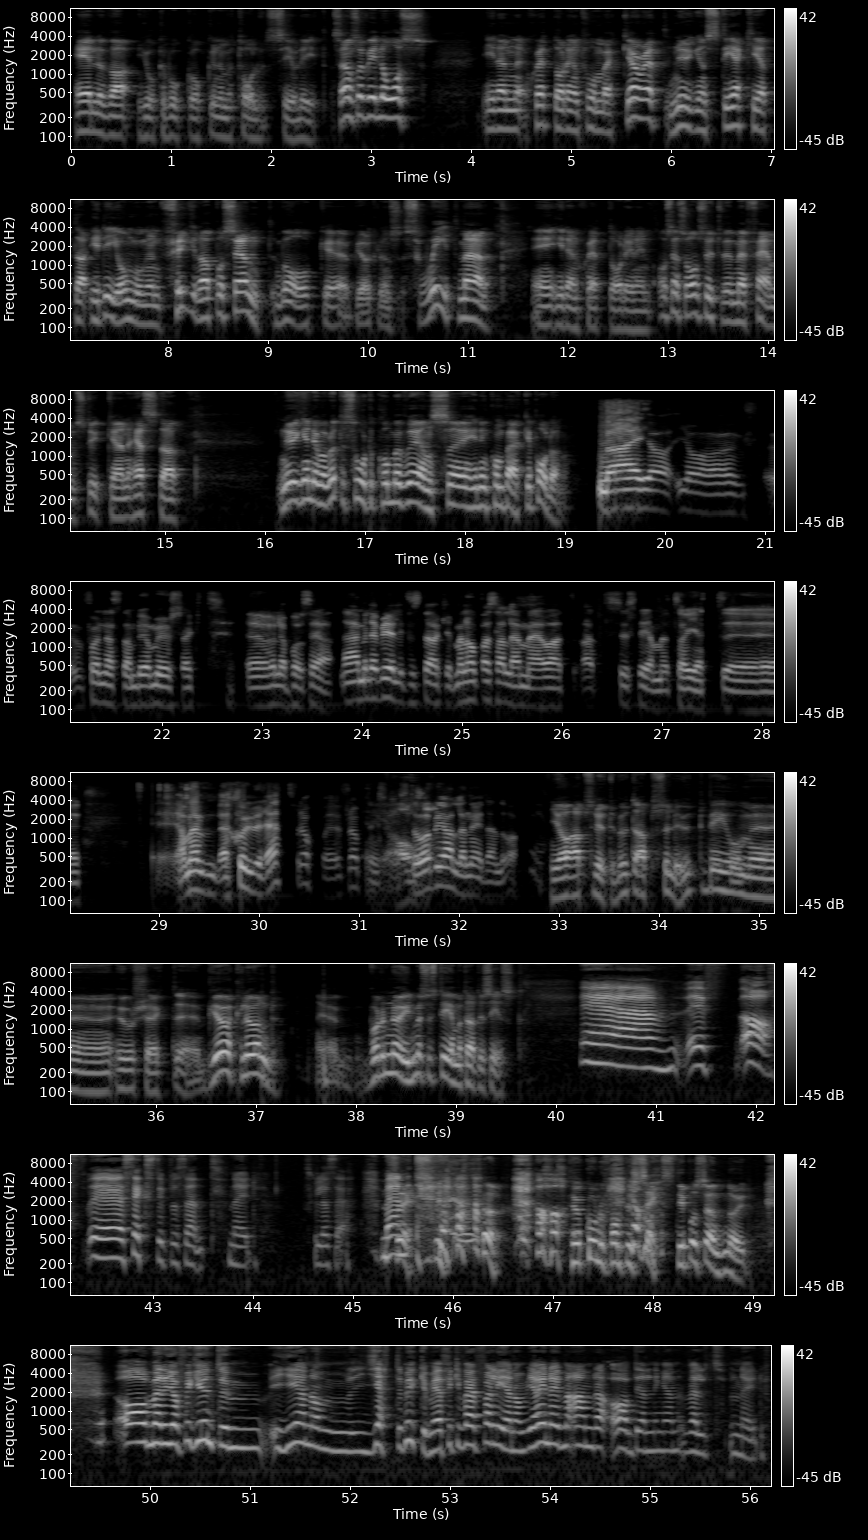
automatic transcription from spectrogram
11 Jokkobok och nummer 12 Zeolit. Sen så har vi lås i den sjätte avdelningen 2 McGarrett, Nygens stekheta i det omgången 4% var och eh, Björklunds Sweetman eh, i den sjätte avdelningen. Och sen så avslutar vi med fem stycken hästar. Nygren, det var väl inte svårt att komma överens eh, i din comeback i podden? Nej, jag, jag får nästan be om ursäkt, eh, höll jag på att säga. Nej, men det blir lite stökigt. Men hoppas alla är med och att, att systemet har gett eh, ja, men sju rätt förhopp förhoppningsvis. Ja. Då blir alla nöjda ändå. Ja, absolut. Du behöver absolut be om uh, ursäkt. Eh, Björklund, eh, var du nöjd med systemet här till sist? Eh, eh, ja, eh, 60% nöjd. Skulle jag säga. Men... 60? Hur kom du fram till 60% nöjd? Ja, men jag fick ju inte igenom jättemycket. Men jag fick i alla fall igenom. Jag är nöjd med andra avdelningen. Väldigt nöjd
